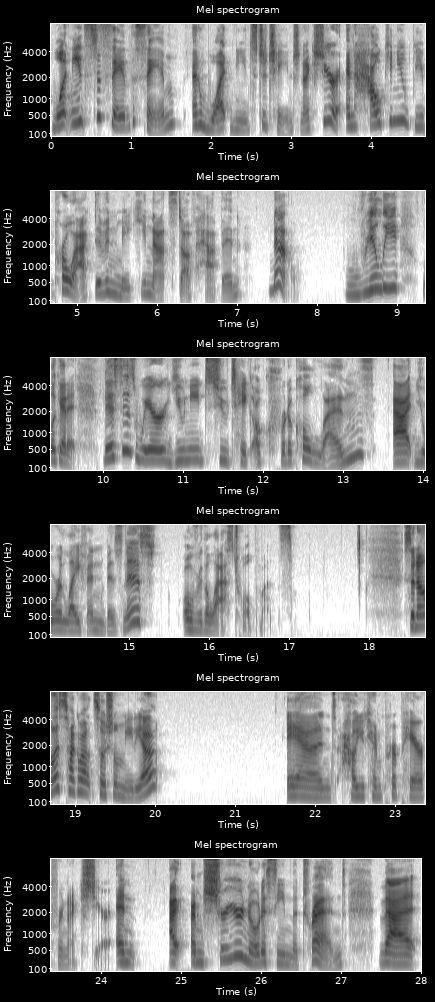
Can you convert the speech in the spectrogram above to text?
what needs to stay the same and what needs to change next year. And how can you be proactive in making that stuff happen now? Really look at it. This is where you need to take a critical lens at your life and business over the last 12 months. So now let's talk about social media and how you can prepare for next year. And I, I'm sure you're noticing the trend that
